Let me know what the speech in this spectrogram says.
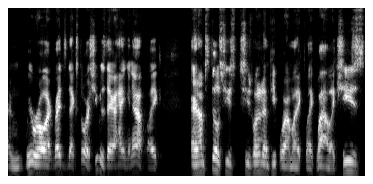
and we were all at Reds next door. She was there hanging out, like, and I'm still she's she's one of them people where I'm like like wow like she's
